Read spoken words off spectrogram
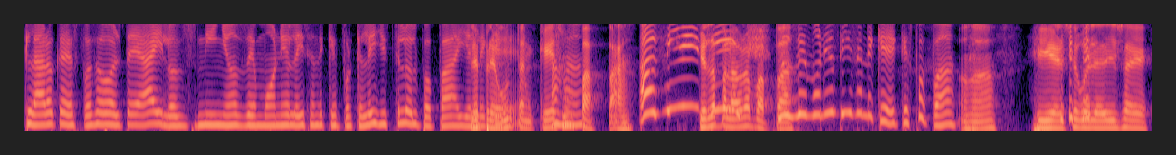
Claro que después se voltea y los niños demonios le dicen de que ¿por qué le dijiste lo del papá? Y él Le que- preguntan, ¿qué es un Ajá. papá? Ah, sí, ¿Qué es la palabra papá? los demonios que, que es papá. Ajá. Y este güey le dice,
